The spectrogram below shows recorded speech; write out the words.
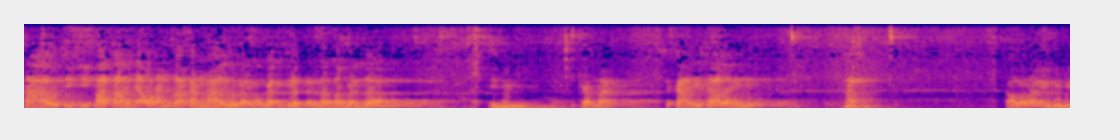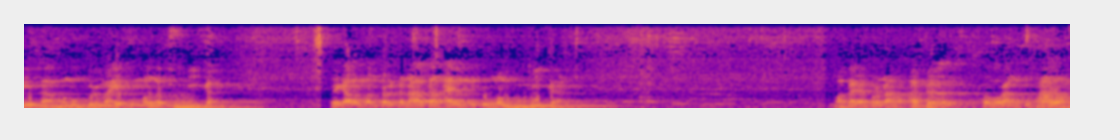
tahu sisi fatalnya, orang itu akan malu kalau nggak belajar tata bahasa Indonesia. Karena sekali salah ini, kalau orang Indonesia mengubur mayat itu mengebumikan. Tapi kalau memperkenalkan ilmu itu membumikan. Makanya pernah ada seorang itu salah.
